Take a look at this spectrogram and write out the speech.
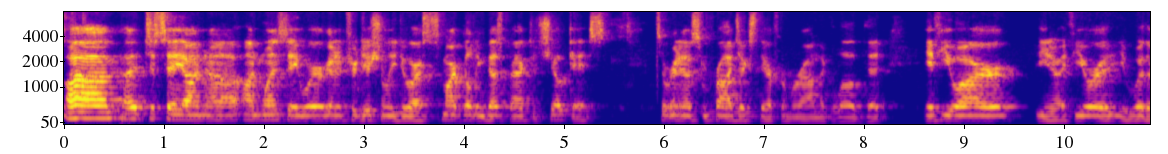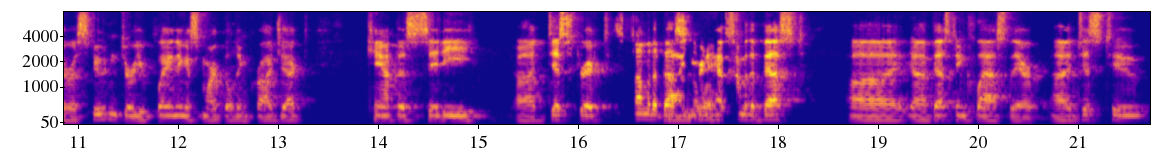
Um, I'd just say on uh, on Wednesday we're going to traditionally do our smart building best practice showcase. So we're going to have some projects there from around the globe that if you are, you know, if you're a, whether a student or you're planning a smart building project, campus, city, uh, district, some of the best. Uh, you're going to have some of the best best in class there. Uh, just to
